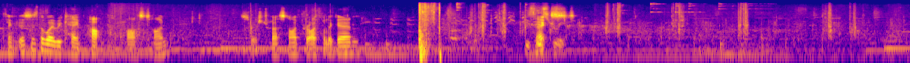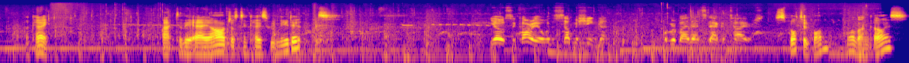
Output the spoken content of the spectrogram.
I think this is the way we came up last time. Switch to our sniper rifle again. He's Next. history. Okay. Back to the AR just in case we need it. Yo, Sicario with a submachine gun. Over by that stack of tires. Spotted one. Well done, guys.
